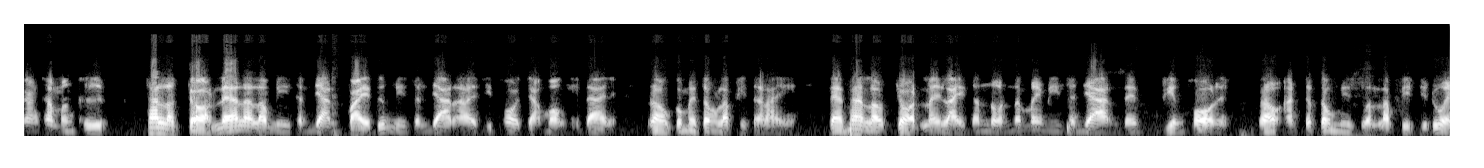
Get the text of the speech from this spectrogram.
กลางค่ำกลางคืน ถ้าเราจอดแล้วแล้วเรามีสัญญาณไฟหรือมีสัญญาณอะไรที่พอจะมองเห็นได้เนี่ยเราก็ไม่ต้องรับผิดอะไร แต่ถ้าเราจอดไหลๆถนนแล้วไม่มีสัญญาณในเพียงพอเนี่ย เราอาจจะต้องมีส่วนรับผิดอยู่ด้วย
